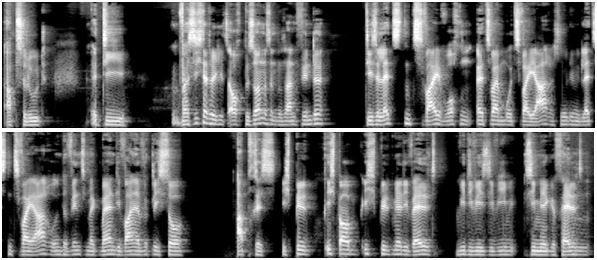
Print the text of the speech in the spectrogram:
Absolut. Äh, die, was ich natürlich jetzt auch besonders interessant finde, diese letzten zwei Wochen, äh, zwei, zwei Jahre, Entschuldigung, die letzten zwei Jahre unter Vince McMahon, die waren ja wirklich so Abriss. Ich bild, ich baue, ich bild mir die Welt, wie die, wie sie, wie sie mir gefällt. Mhm.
